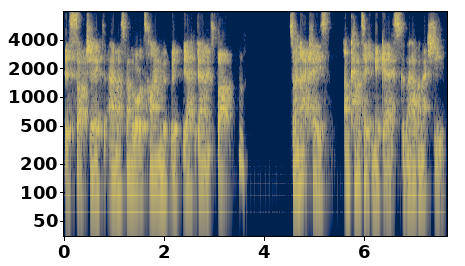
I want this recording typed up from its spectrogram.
this subject, and I spend a lot of time with, with the academics. But hmm. so in that case, I'm kind of taking a guess because I haven't actually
